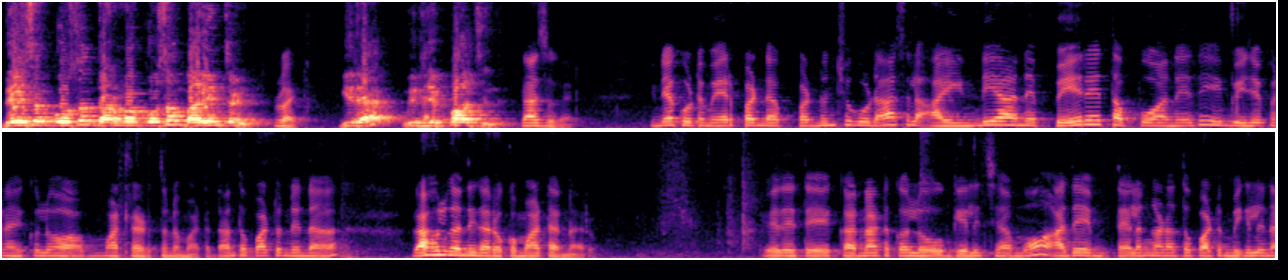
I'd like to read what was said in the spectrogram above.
దేశం కోసం ధర్మం కోసం భరించండి. ఇదే మీరు చెప్పాల్సింది. రాజు గారు ఇండియా కూటమి ఏర్పడినప్పటి నుంచి కూడా అసలు ఆ ఇండియా అనే పేరే తప్పు అనేది బీజేపీ నాయకులు మాట్లాడుతున్నమాట. దాంతోపాటు నిన్న రాహుల్ గాంధీ గారు ఒక మాట అన్నారు. ఏదైతే కర్ణాటకలో గెలిచామో అదే తెలంగాణతో పాటు మిగిలిన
